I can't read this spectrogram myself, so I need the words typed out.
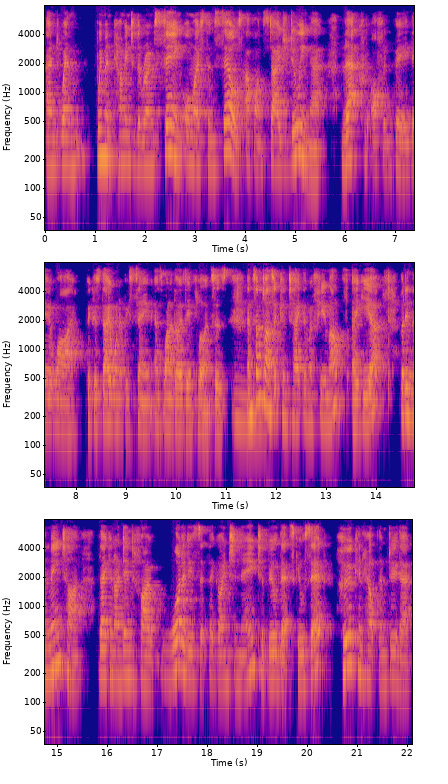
And when women come into the room seeing almost themselves up on stage doing that, that could often be their why because they want to be seen as one of those influencers. Mm. And sometimes it can take them a few months, a year, but in the meantime, they can identify what it is that they're going to need to build that skill set who can help them do that.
